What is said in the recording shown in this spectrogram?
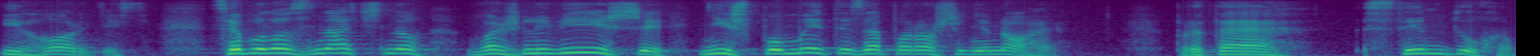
і гордість. Це було значно важливіше, ніж помити запорошені ноги. Проте з тим духом,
